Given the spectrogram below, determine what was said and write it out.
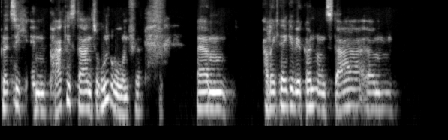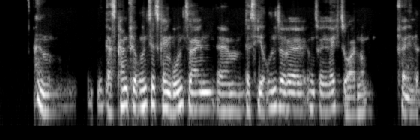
plötzlich in Pakistan zu Unruhen führt. Ähm, aber ich denke, wir können uns da, ähm, das kann für uns jetzt kein Grund sein, ähm, dass wir unsere, unsere Rechtsordnung verändern.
